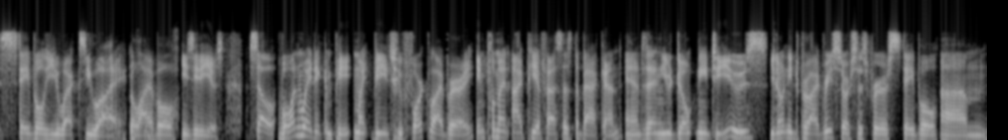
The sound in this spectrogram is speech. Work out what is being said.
stable UX UI, reliable, easy to use. So one way to compete might be to fork LBRY, implement IPFS as the backend, and then you don't need to use, you don't need to provide resources for stable um,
